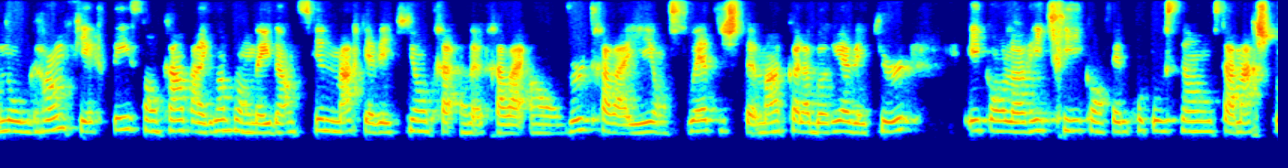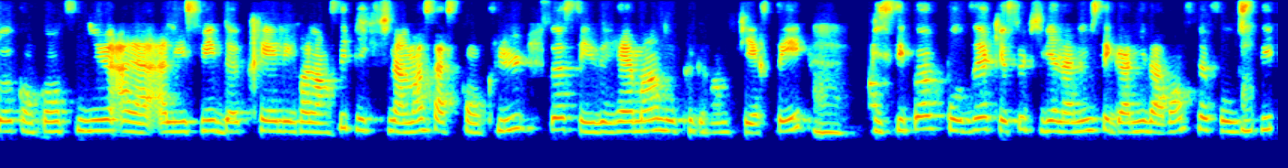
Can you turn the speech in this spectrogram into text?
nos grandes fiertés sont quand, par exemple, on a identifié une marque avec qui on, on, a on veut travailler, on souhaite justement collaborer avec eux et qu'on leur écrit, qu'on fait une proposition, que ça marche pas, qu'on continue à, les suivre de près, les relancer, puis que finalement ça se conclut. Ça, c'est vraiment nos plus grandes fiertés. Mm. Puis c'est pas pour dire que ceux qui viennent à nous, c'est gagné d'avance. Il faut aussi,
